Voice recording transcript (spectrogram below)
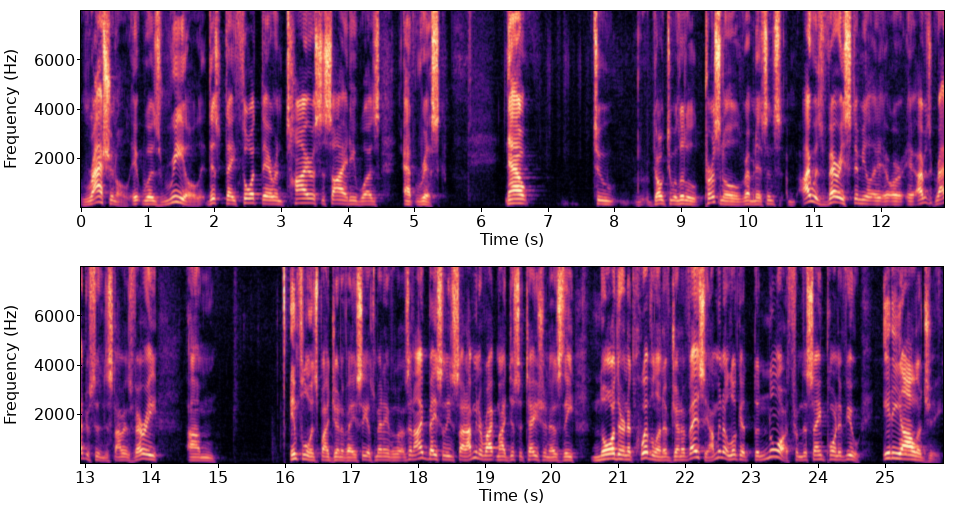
rational, it was real. This, they thought their entire society was at risk. Now, to go to a little personal reminiscence, I was very stimulated, or I was a graduate student this time, I was very um, influenced by Genovese, as many of us, and I basically decided I'm going to write my dissertation as the northern equivalent of Genovese. I'm going to look at the North from the same point of view, ideology,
